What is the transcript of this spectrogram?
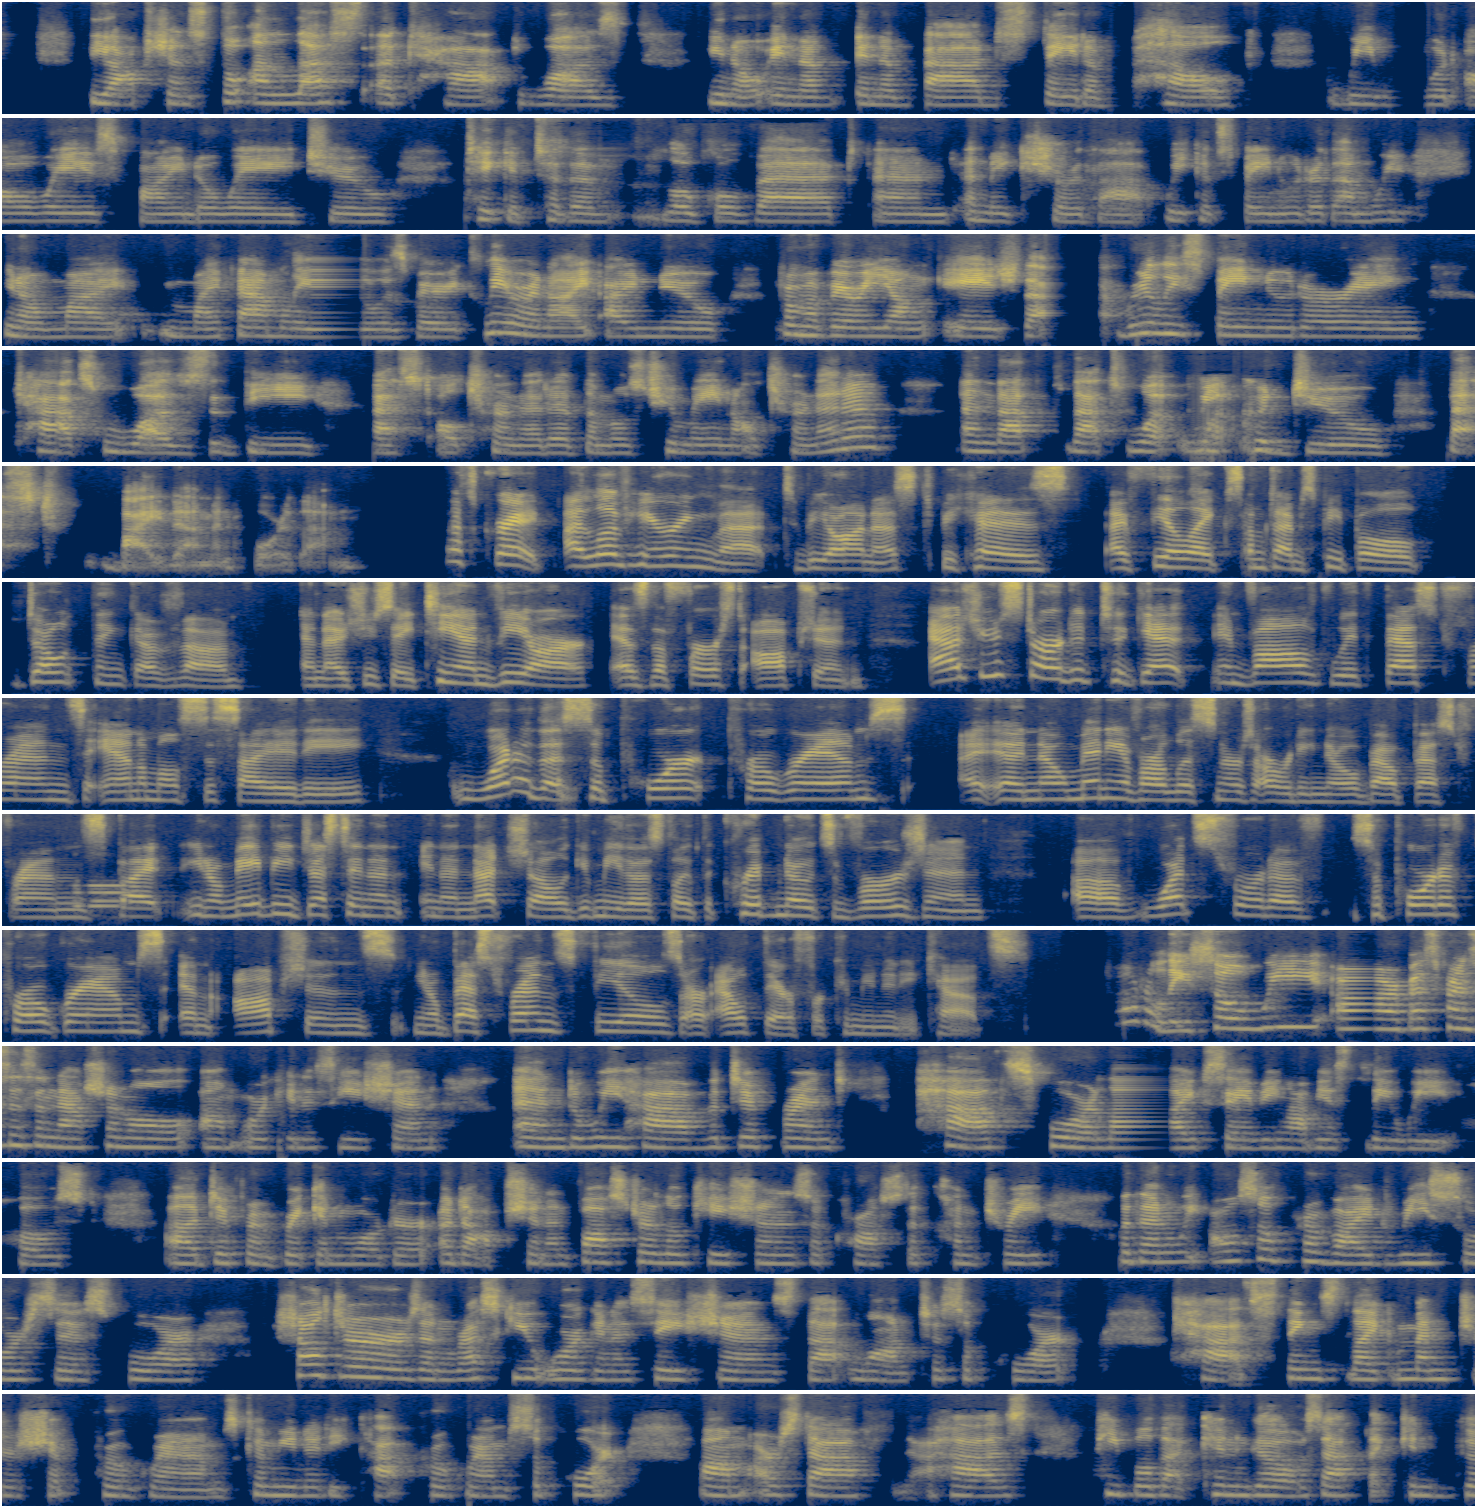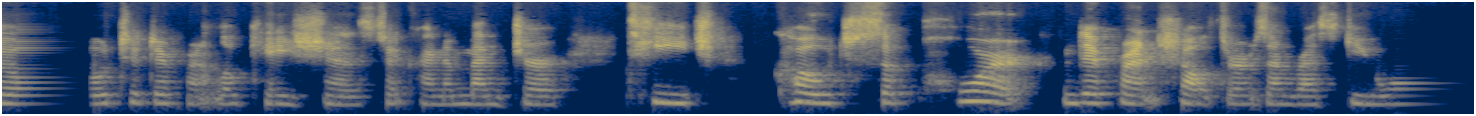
the option. So unless a cat was, you know, in a in a bad state of health, we would always find a way to take it to the local vet and and make sure that we could spay neuter them. We, you know, my my family was very clear, and I I knew from a very young age that really spay neutering cats was the best alternative, the most humane alternative. And that that's what we could do best by them and for them. That's great. I love hearing that, to be honest, because I feel like sometimes people don't think of, uh, and as you say, TNVR as the first option. As you started to get involved with Best Friends Animal Society, what are the support programs I, I, know many of our listeners already know about best friends, but you know, maybe just in a in a nutshell, give me those like the crib notes version of what sort of supportive programs and options, you know, Best Friends feels are out there for community cats. Totally. So we are Best Friends is a national um, organization, and we have different paths for life saving. Obviously, we host uh, different brick and mortar adoption and foster locations across the country, but then we also provide resources for shelters and rescue organizations that want to support cats, things like mentorship programs, community cat program support. Um, our staff has people that can go, staff that can go to different locations to kind of mentor, teach, coach, support different shelters and rescue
